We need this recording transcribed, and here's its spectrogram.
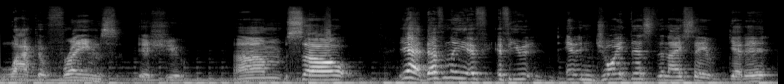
lack of frames issue. Um, so, yeah, definitely if, if you enjoyed this, then I say get it.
